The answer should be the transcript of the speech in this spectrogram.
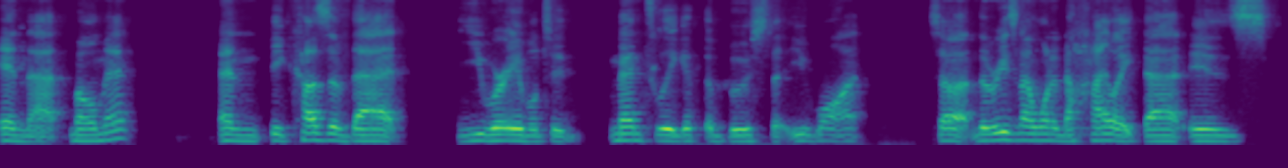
in that moment. And because of that, you were able to mentally get the boost that you want. So uh, the reason I wanted to highlight that is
